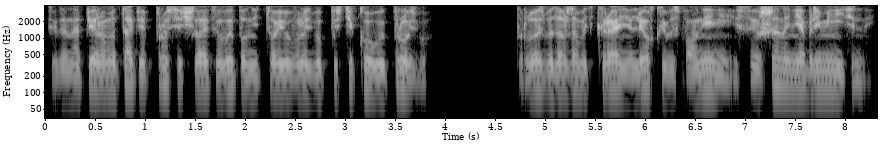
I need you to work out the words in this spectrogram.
когда на первом этапе просят человека выполнить твою вроде бы пустяковую просьбу. Просьба должна быть крайне легкой в исполнении и совершенно необременительной.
